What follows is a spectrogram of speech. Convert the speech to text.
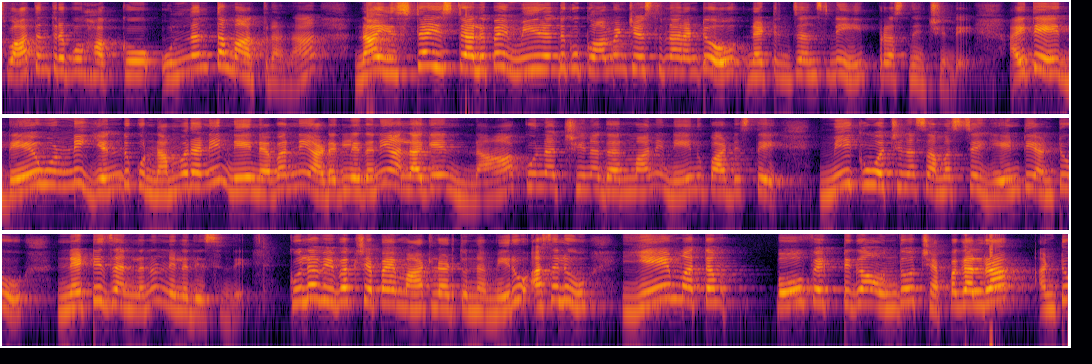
స్వాతంత్రపు హక్కు ఉన్నంత మాత్రాన నా ఇష్ట ఇష్టాలపై మీరెందుకు కామెంట్ చేస్తున్నారంటూ నెటిజన్స్ని ప్రశ్నించింది. అయితే దేవుణ్ణి ఎందుకు నమ్మరని నేనెవరిని అడగలేదని అలాగే నాకు నచ్చిన ధర్మాన్ని నేను పాటిస్తే మీకు వచ్చిన సమస్య ఏంటి అంటూ నెటిజన్లను నిలదీసింది. కుల వివక్షపై మాట్లాడుతున్న మీరు అసలు ఏ మతం పర్ఫెక్ట్గా ఉందో చెప్పగలరా అంటూ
